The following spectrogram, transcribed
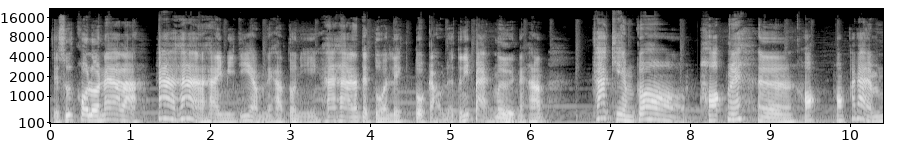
เดี๋ยวซุดโคโรนาล่ะ 55 High Medium นะครับ ตัวนี้ 55 ตั้งแต่ตัวเล็กตัวเก่าเลย ตัวนี้ 80,000นะครับค่าเค็มก็ฮอกนะเออฮอกฮอกก็ได้มัน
